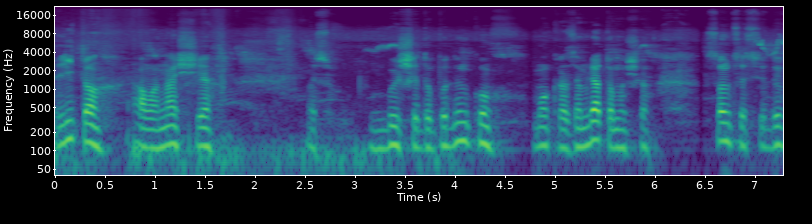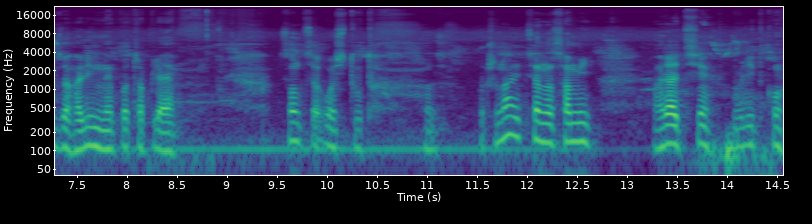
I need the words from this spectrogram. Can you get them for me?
літо, а вона ще ось ближче до будинку мокра земля, тому що сонце сюди взагалі не потрапляє. Сонце ось тут починається на самій грядці влітку.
